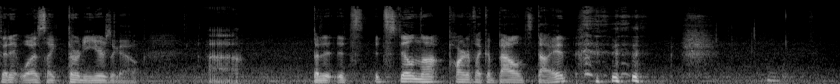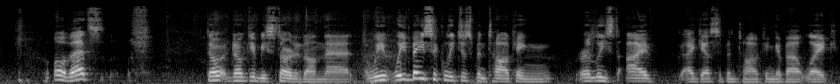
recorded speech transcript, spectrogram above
than it was like 30 years ago. Uh, but it, it's it's still not part of like a balanced diet. Oh, that's don't don't get me started on that. We we've basically just been talking, or at least I've I guess have been talking about like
